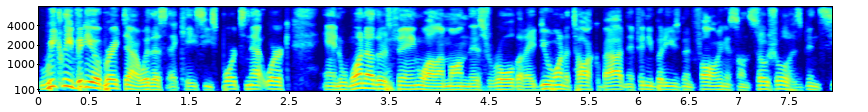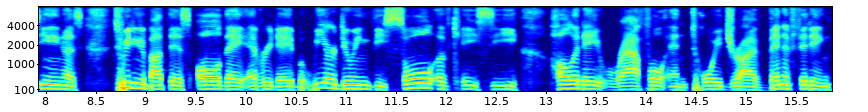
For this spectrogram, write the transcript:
weekly video breakdown with us at KC Sports Network. And one other thing while I'm on this role that I do want to talk about, and if anybody who's been following us on social has been seeing us tweeting about this all day, every day. But we are doing the Soul of KC holiday raffle and toy drive benefiting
